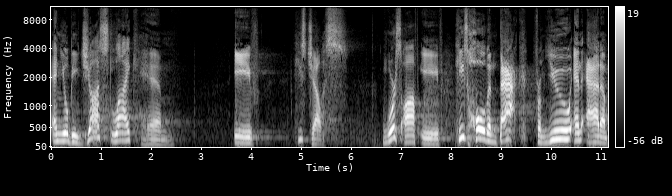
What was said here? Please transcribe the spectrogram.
and you'll be just like him. Eve, he's jealous. Worse off, Eve, he's holding back from you and Adam.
